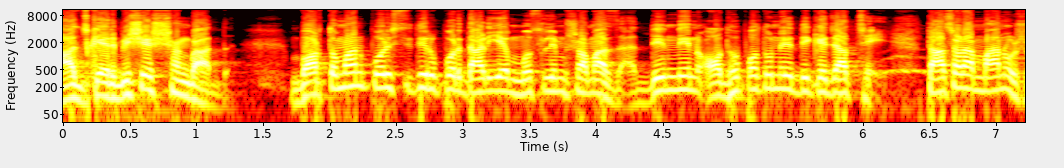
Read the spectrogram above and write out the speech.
আজকের বিশেষ সংবাদ। বর্তমান পরিস্থিতির উপর দাঁড়িয়ে মুসলিম সমাজ দিন দিন অধপতনের দিকে যাচ্ছে। তাছাড়া মানুষ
